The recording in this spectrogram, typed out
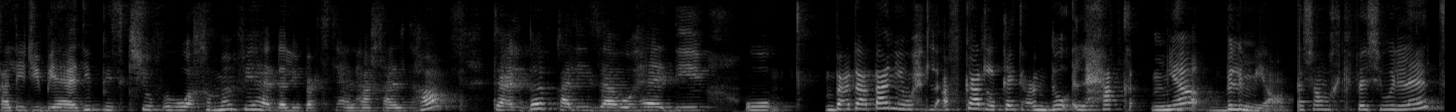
قال لي جيبي هذه parce que شوف هو خمم في هذا اللي بعثتها لها خالتها تاع الباب. قال لي زاهو هادي. و بعد عطاني واحد الأفكار لقيت عنده الحق مية بالمية. شوف كيفاش ولات.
